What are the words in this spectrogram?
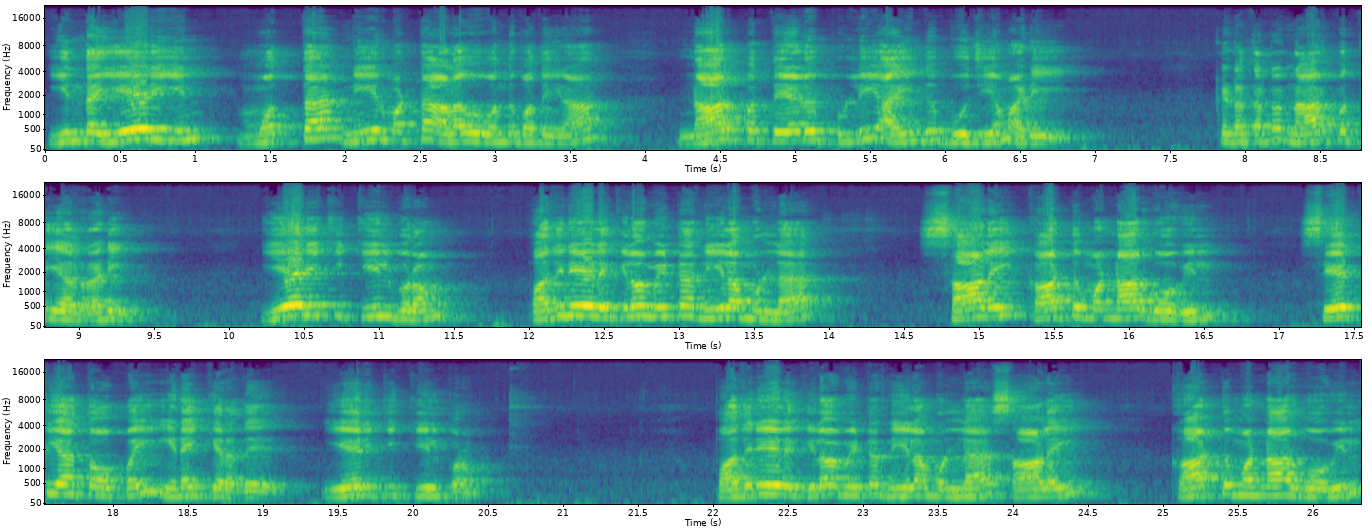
இந்த ஏரியின் மொத்த நீர்மட்ட அளவு வந்து பார்த்திங்கன்னா நாற்பத்தேழு புள்ளி ஐந்து பூஜ்ஜியம் அடி. கிட்டத்தட்ட நாற்பத்தி ஏழு அடி. ஏரிக்கு கீழ்புறம் பதினேழு கிலோமீட்டர் நீளமுள்ள சாலை காட்டுமன்னார் கோவில் சேத்தியாத்தோப்பை இணைக்கிறது. ஏரிக்கு கீழ்ப்புறம் பதினேழு கிலோமீட்டர் நீளமுள்ள சாலை காட்டுமன்னார் கோவில்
